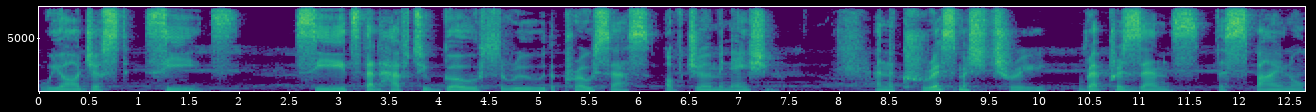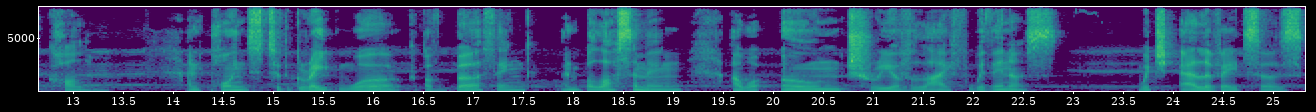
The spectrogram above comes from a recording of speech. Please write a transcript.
we are just seeds. Seeds that have to go through the process of germination. And the Christmas tree represents the spinal column and points to the great work of birthing and blossoming our own tree of life within us, which elevates us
